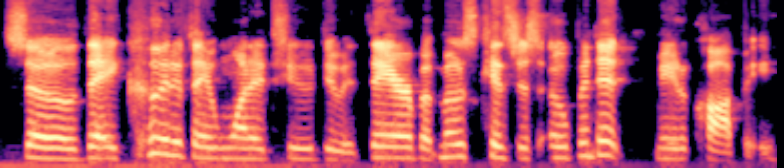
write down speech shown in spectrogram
So they could, if they wanted to, do it there, but most kids just opened it, made a copy,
